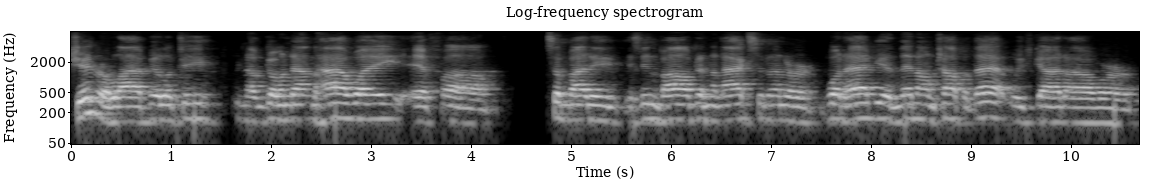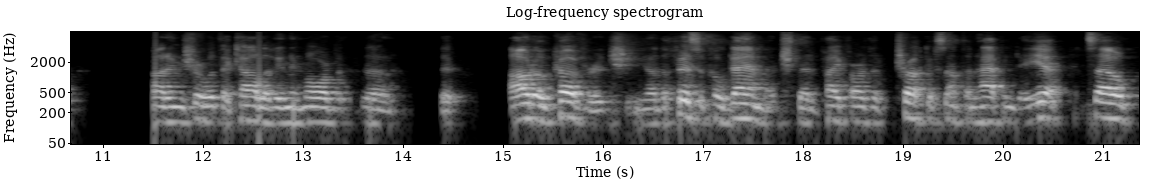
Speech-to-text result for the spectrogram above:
general liability, you know, going down the highway if uh, somebody is involved in an accident or what have you. And then on top of that, we've got our, I'm not even sure what they call it anymore, but the, auto coverage, you know, the physical damage that pay for the truck if something happened to it. So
